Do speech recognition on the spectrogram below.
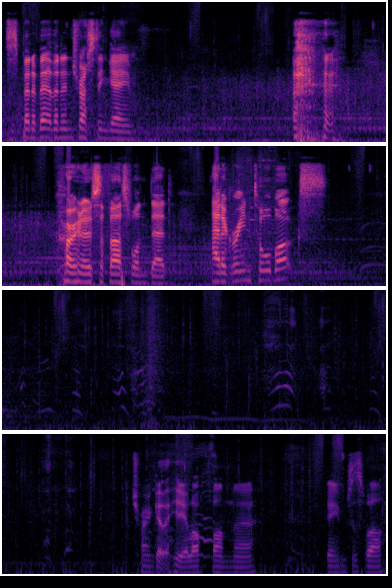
This has been a bit of an interesting game. Chrono's the first one dead. Had a green toolbox. Try and get the heal off on uh, James as well.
